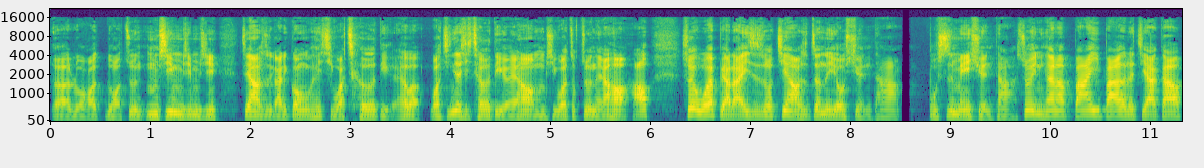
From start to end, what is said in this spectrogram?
呃偌偌准，唔是唔是唔是，姜老师甲你讲，我是我车掉，好不？我真正是车掉的哈，唔是我做准的哈。好，所以我要表达意思说，姜老师真的有选他，不是没选他。所以你看到八一八二的加高，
